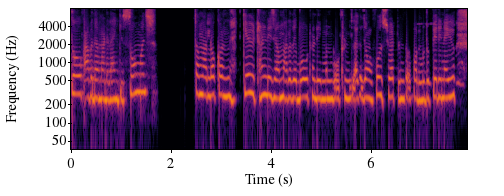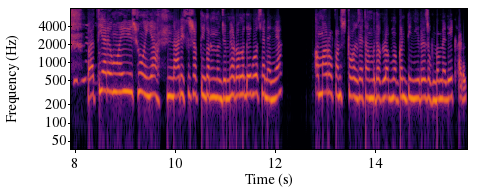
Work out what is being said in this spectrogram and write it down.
તો આ બધા માટે થેન્ક યુ સો મચ તમારા લોકોને કેવી ઠંડી છે? અમારે તો બહુ ઠંડી મને બહુ ઠંડી લાગે છે. હું ફૂલ સ્વેટર પણ બધું પહેરીને આવ્યું અત્યારે હું આવી છું અહીંયા નારી સશક્તિકરણનો જે મેળો લગાવ્યો છે ને અહીંયા અમારો પણ સ્ટોલ છે. તમે બધા બ્લોગમાં કન્ટિન્યુ રહેજો હું તમને દેખાડું.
